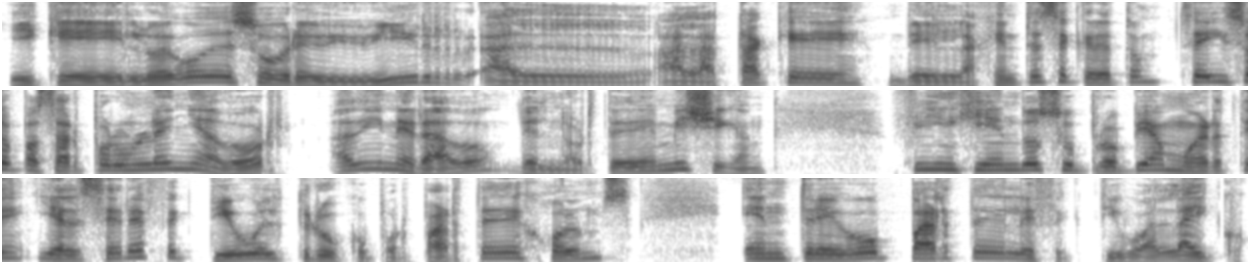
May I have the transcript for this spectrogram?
y que luego de sobrevivir al, al ataque del agente secreto, se hizo pasar por un leñador adinerado del norte de Michigan, fingiendo su propia muerte y al ser efectivo el truco por parte de Holmes, entregó parte del efectivo a Laico.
